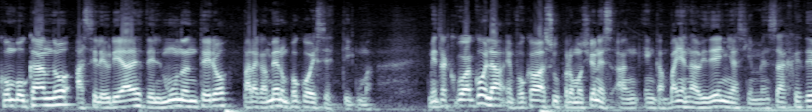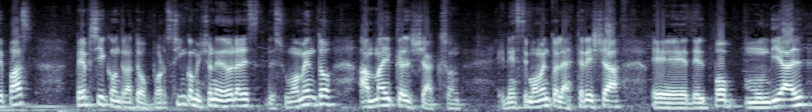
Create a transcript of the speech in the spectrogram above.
convocando a celebridades del mundo entero para cambiar un poco ese estigma. Mientras Coca-Cola enfocaba sus promociones en, campañas navideñas y en mensajes de paz, Pepsi contrató por 5 millones de dólares de su momento a Michael Jackson. En ese momento la estrella eh, del pop mundial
